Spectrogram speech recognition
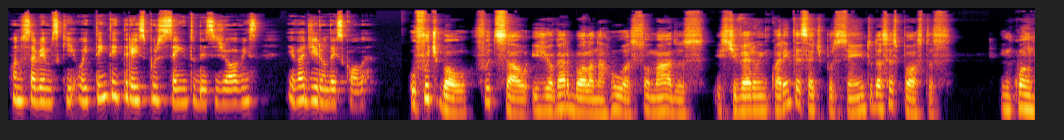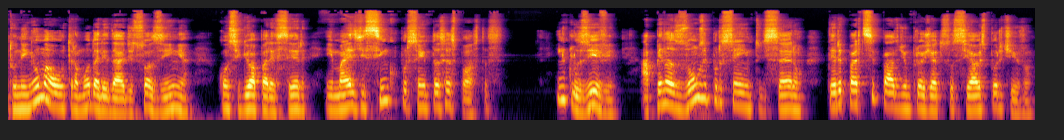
quando sabemos que 83% desses jovens evadiram da escola. O futebol, futsal e jogar bola na rua somados estiveram em 47% das respostas, enquanto nenhuma outra modalidade sozinha conseguiu aparecer em mais de 5% das respostas. Inclusive, apenas 11% disseram ter participado de um projeto social esportivo.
